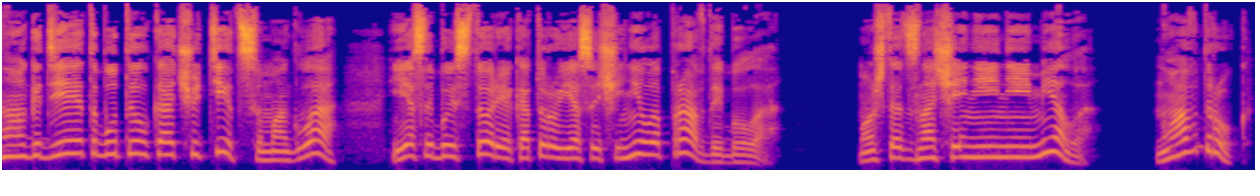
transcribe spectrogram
Но где эта бутылка очутиться могла, если бы история, которую я сочинила, правдой была? Может, это значение и не имело? Ну а вдруг?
